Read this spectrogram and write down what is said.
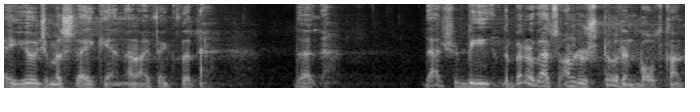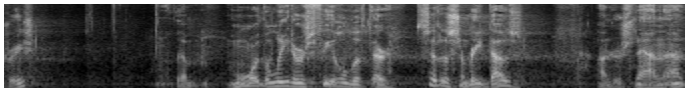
a huge mistake in. And I think that that that should be the better that's understood in both countries, the more the leaders feel that their citizenry does understand that,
